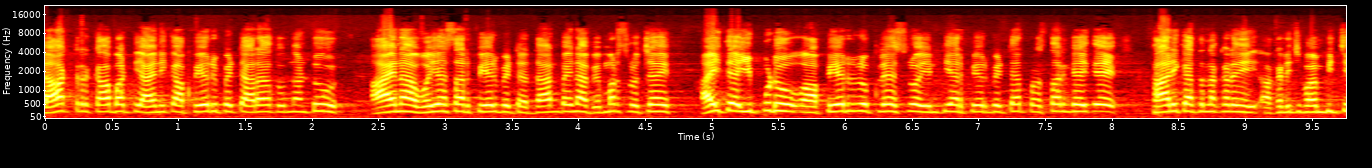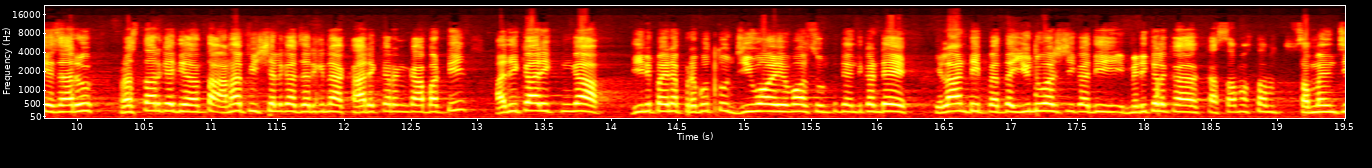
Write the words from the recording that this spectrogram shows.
డాక్టర్ కాబట్టి ఆయనకి ఆ పేరు పెట్టే అర్హత ఉందంటూ ఆయన వైఎస్ఆర్ పేరు పెట్టారు. దానిపైన విమర్శలు వచ్చాయి. అయితే ఇప్పుడు ఆ పేరు ప్లేస్లో ఎన్టీఆర్ పేరు పెట్టారు. ప్రస్తుతానికి అయితే కార్యకర్తలు అక్కడ అక్కడి నుంచి పంపించేశారు. ప్రస్తుతానికి అయితే ఇదంతా అనఫీషియల్గా జరిగిన కార్యక్రమం కాబట్టి అధికారికంగా దీనిపైన ప్రభుత్వం జీవో ఇవ్వాల్సి ఉంటుంది. ఎందుకంటే ఇలాంటి పెద్ద యూనివర్సిటీకి అది మెడికల్ సంస్థ సంబంధించి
